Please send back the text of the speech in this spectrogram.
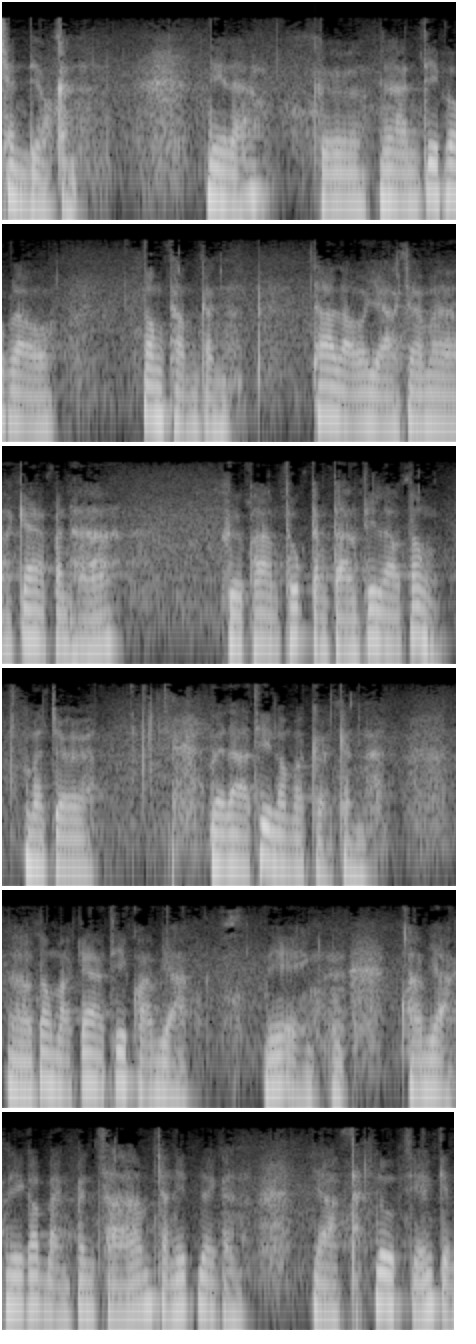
เช่นเดียวกัน นี่แหละ คืองานที่พวกเราต้องทำกัน ถ้าเราอยากจะมาแก้ปัญหา คือความทุกข์ต่างๆ ที่เราต้องมาเจอเวลาที่เรามาเกิดกัน เราต้องมาแก้ที่ความอยากนี้เอง ความอยากนี้ก็แบ่งเป็นสามชนิดด้วยกัน อยากรูปเสียงกลิ่น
